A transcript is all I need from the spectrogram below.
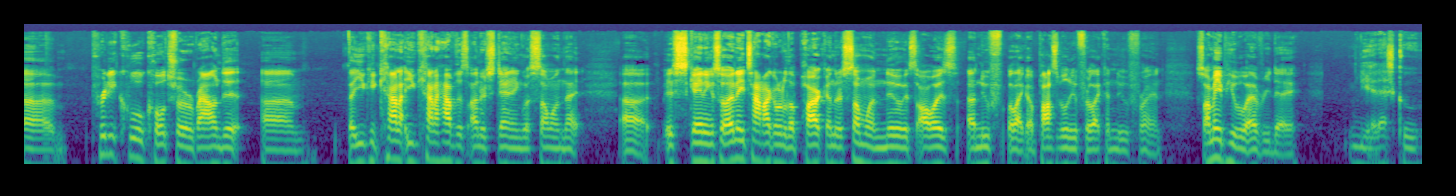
uh, pretty cool culture around it um, that you can kind of you kind of have this understanding with someone that uh, is skating. So anytime I go to the park and there's someone new, it's always a new like a possibility for like a new friend. So I meet people every day. Yeah, that's cool.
